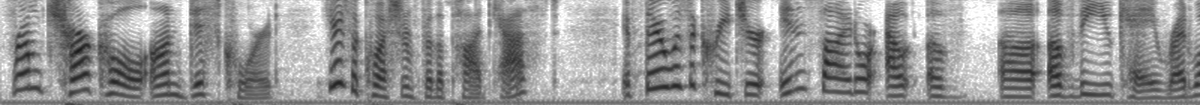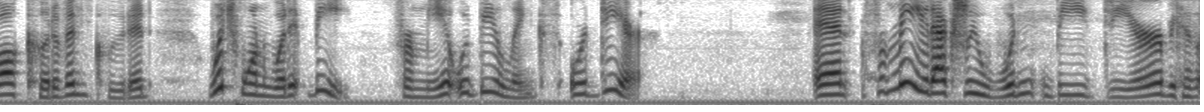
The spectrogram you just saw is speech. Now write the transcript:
From Charcoal on Discord. Here's a question for the podcast. If there was a creature inside or out of uh, of the UK Redwall could have included, which one would it be? For me, it would be lynx or deer. And for me, it actually wouldn't be deer because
